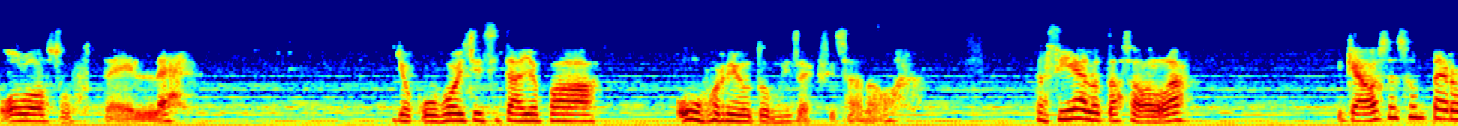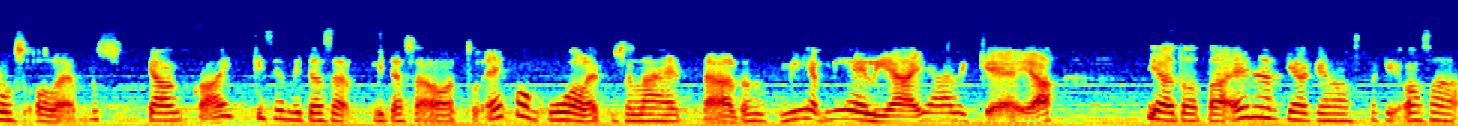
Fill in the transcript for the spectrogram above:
olosuhteille. Joku voisi sitä jopa uhriutumiseksi sanoa. Ja sielutasolla, mikä on se sun perusolemus, ja on kaikki se, mitä sä, mitä sä oot. Sun eko kuolee, kun sä lähet täältä, mie- mieli jää jälkeen, ja ja tota, energiakehostakin osa,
